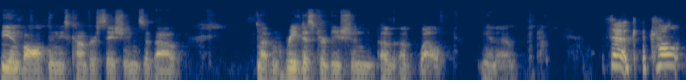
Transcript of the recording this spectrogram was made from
be involved in these conversations about um, redistribution of, of wealth, you know. So Kal-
